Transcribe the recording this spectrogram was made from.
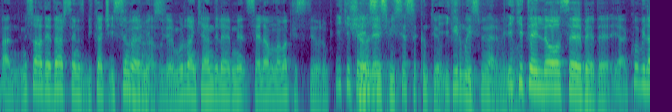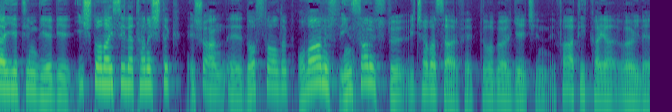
Ben müsaade ederseniz birkaç isim vermek abi. istiyorum. Buradan kendilerini selamlamak istiyorum. İki Şahıs telli- ismi ise sıkıntı yok. İki- Firma ismi vermeyin. İki telli OSB'de ya Kubilay Yetim diye bir iş dolayısıyla tanıştık. E, şu an e, dost olduk. Olağanüstü, insanüstü bir çaba sarf etti o bölge için. Fatih Kaya öyle,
